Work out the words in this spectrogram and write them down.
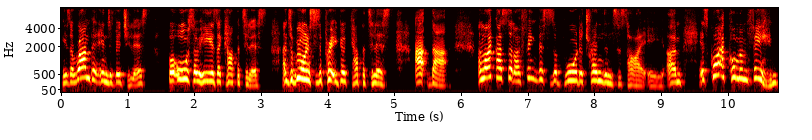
he's a rampant individualist, but also he is a capitalist. And to be honest, he's a pretty good capitalist at that. And like I said, I think this is a broader trend in society. Um, it's quite a common theme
